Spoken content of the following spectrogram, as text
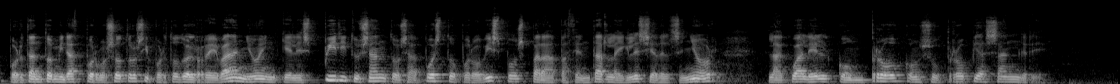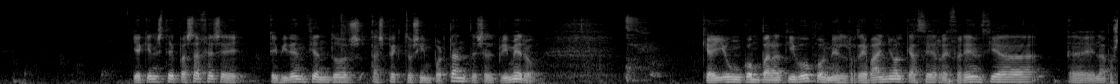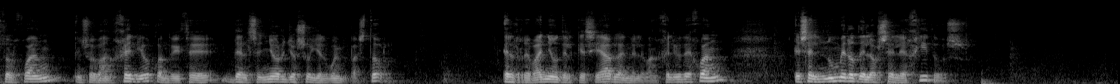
por tanto, mirad por vosotros y por todo el rebaño en que el Espíritu Santo os ha puesto por obispos para apacentar la iglesia del Señor, la cual él compró con su propia sangre. Y aquí en este pasaje se evidencian dos aspectos importantes. El primero, que hay un comparativo con el rebaño al que hace referencia eh, el apóstol Juan en su Evangelio cuando dice, del Señor yo soy el buen pastor. El rebaño del que se habla en el Evangelio de Juan es el número de los elegidos.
